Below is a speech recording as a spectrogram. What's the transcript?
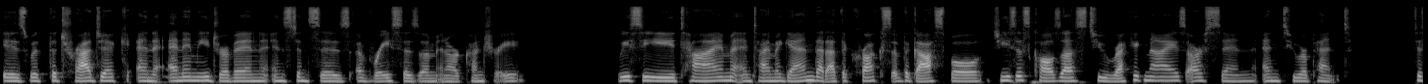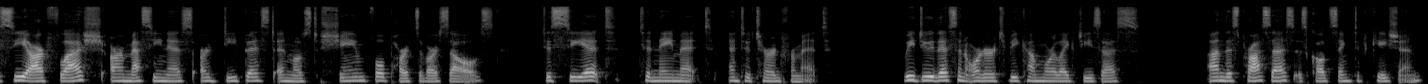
is with the tragic and enemy driven instances of racism in our country. We see time and time again that at the crux of the gospel, Jesus calls us to recognize our sin and to repent to see our flesh, our messiness, our deepest and most shameful parts of ourselves, to see it, to name it, and to turn from it. We do this in order to become more like Jesus. And this process is called sanctification.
